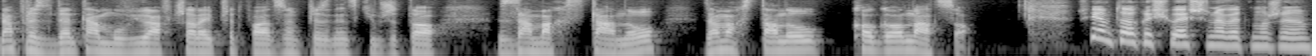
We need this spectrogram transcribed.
na prezydenta, mówiła wczoraj przed Pałacem Prezydenckim, że to zamach stanu. Zamach stanu kogo na co? Czyli ja bym to określiła jeszcze nawet może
